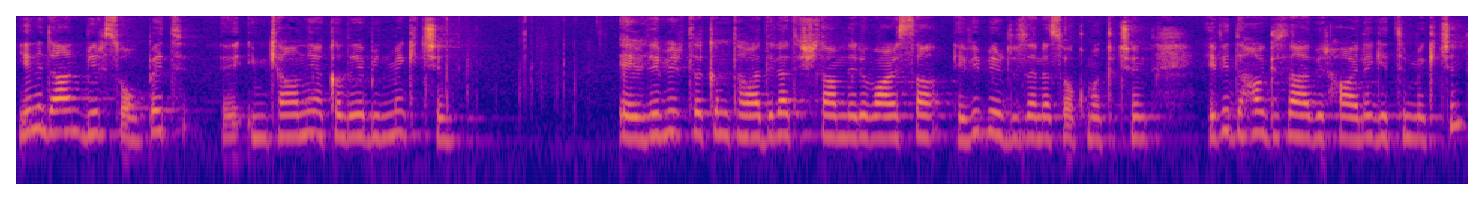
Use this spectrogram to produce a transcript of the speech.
yeniden bir sohbet e, imkanı yakalayabilmek için Evde bir takım tadilat işlemleri varsa evi bir düzene sokmak için, evi daha güzel bir hale getirmek için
